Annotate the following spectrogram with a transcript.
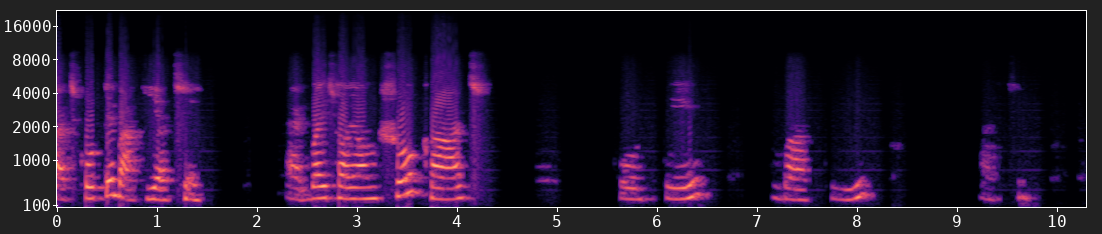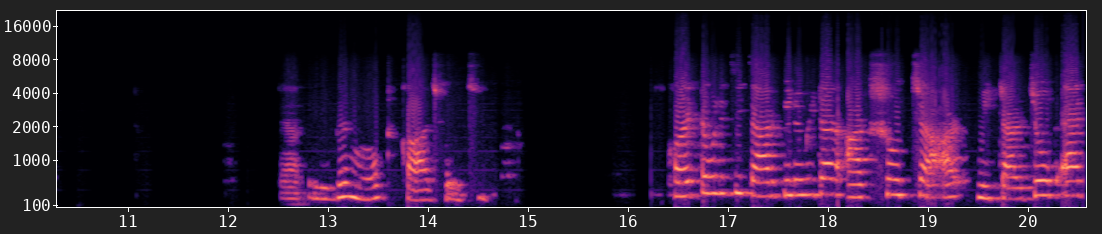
কাজ করতে বাকি আছে? এক বাই ছয় অংশ কাজ করতে বাকি আছে। মোট কাজ হয়েছে। কয়েকটা বলেছি চার কিলোমিটার আটশো চার মিটার যোগ এক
